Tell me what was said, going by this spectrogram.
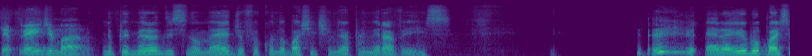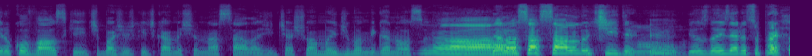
Depende, mano. No primeiro ano do ensino médio foi quando eu baixei Tinder a primeira vez. Era eu e meu parceiro Kowalski. A gente baixou, que a gente ficava mexendo na sala. A gente achou a mãe de uma amiga nossa. Da Nossa. nossa sala no Tinder. Hum. E os dois eram super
